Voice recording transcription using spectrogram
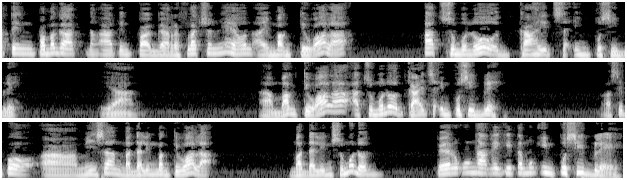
ating pamagat ng ating pag-reflection ngayon ay magtiwala at sumunod kahit sa imposible. Yan. Ah, magtiwala at sumunod kahit sa imposible. Kasi po, ah, minsan madaling magtiwala, madaling sumunod, pero kung nakikita mong imposible,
